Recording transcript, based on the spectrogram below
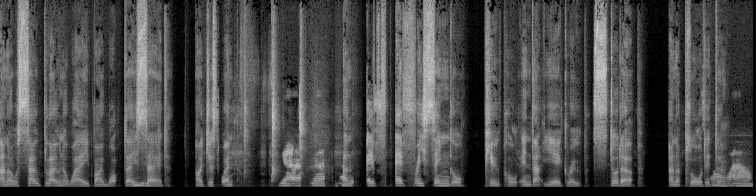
And I was so blown away by what they mm. said. I just went, yeah, yeah. And ev- every single pupil in that year group stood up and applauded them. Oh them. wow.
